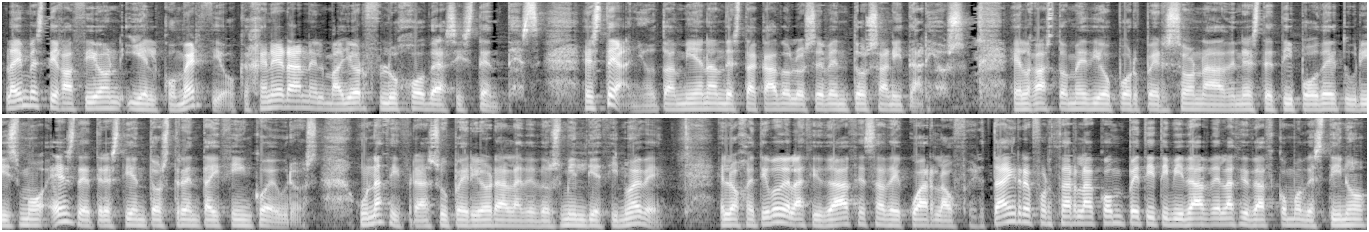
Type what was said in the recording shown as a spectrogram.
la investigación y el comercio, que generan el mayor flujo de asistentes. Este año también han destacado los eventos sanitarios. El gasto medio por persona en este tipo de turismo es de 335 euros, una cifra superior a la de 2019. El objetivo de la ciudad es adecuar la oferta y reforzar la competitividad de la ciudad como destino,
